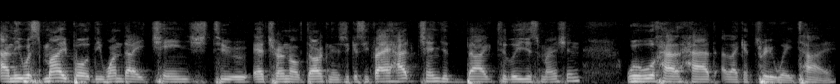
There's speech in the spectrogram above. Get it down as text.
and it was my vote, the one that I changed to Eternal Darkness, because if I had changed it back to Luigi's Mansion, we would have had like a three-way tie.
